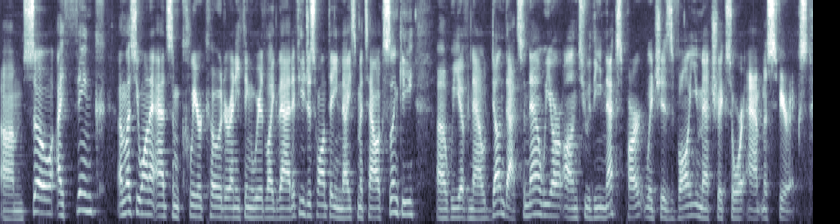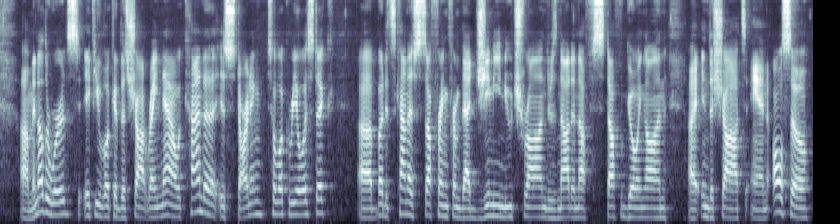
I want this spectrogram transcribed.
Um, so I think, unless you want to add some clearcoat or anything weird like that, if you just want a nice metallic Slinky, uh, we have now done that. So now we are on to the next part, which is volumetrics or atmospherics. Um, in other words, if you look at this shot right now, it kind of is starting to look realistic. Uh, but it's kind of suffering from that Jimmy Neutron. There's not enough stuff going on uh, in the shot, and also,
